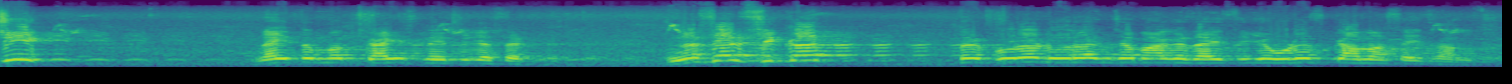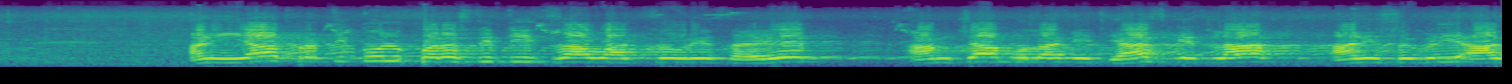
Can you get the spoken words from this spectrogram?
शिक नाही तर मग काहीच नाही तुझ्यासाठी. नसेल शिकत तर गुरढोरांच्या मागे जायचं एवढंच काम असायचं आमचं. आणि या प्रतिकूल परिस्थितीचा वाटचोरे साहेब आमच्या मुलांनी ध्यास घेतला आणि सगळी आज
